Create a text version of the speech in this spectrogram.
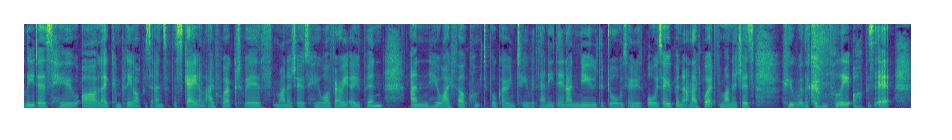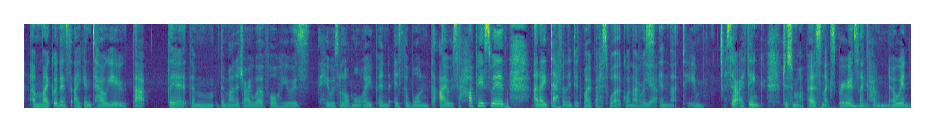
leaders who are like complete opposite ends of the scale. I've worked with managers who are very open and who I felt comfortable going to with anything. I knew the door was always open. And I've worked for managers who were the complete opposite. And my goodness, I can tell you that the the the manager I work for who was who was a lot more open is the one that I was the happiest with and I definitely did my best work when I was yeah. in that team. So I think just from our personal experience, mm-hmm. like how knowing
